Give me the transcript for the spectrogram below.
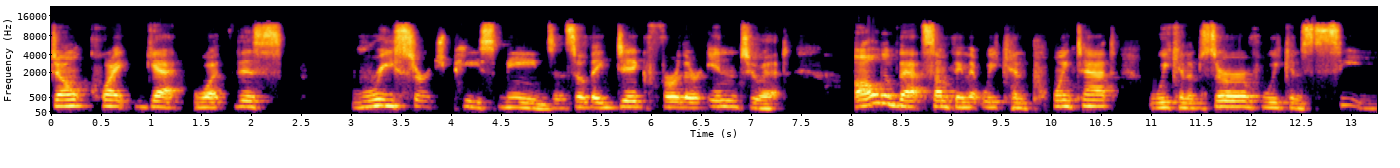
don't quite get what this research piece means. And so they dig further into it. All of that's something that we can point at, we can observe, we can see.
